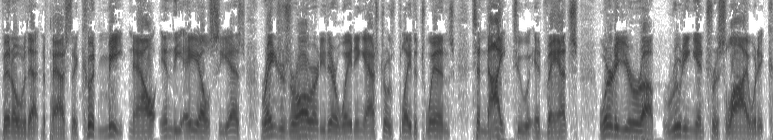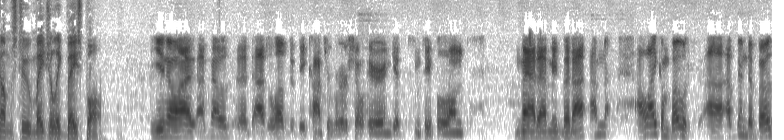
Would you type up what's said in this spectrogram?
been over that in the past. They could meet now in the ALCS. Rangers are already there waiting. Astros play the Twins tonight to advance. Where do your uh, rooting interests lie when it comes to Major League Baseball? You know, I, I know that I'd love to be controversial here and get some people on mad at me, but I, I'm not, I like them both. Uh, I've been to both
